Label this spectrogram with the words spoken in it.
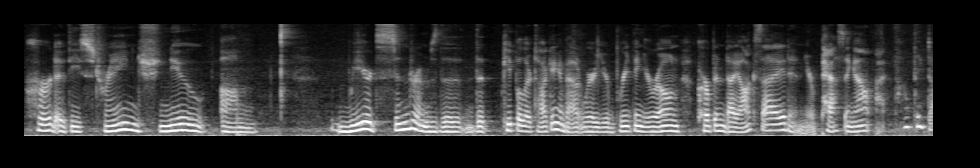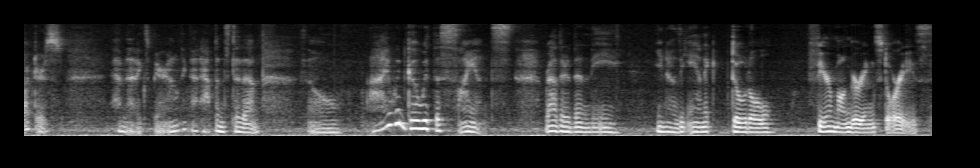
heard of these strange new um, weird syndromes that people are talking about where you're breathing your own carbon dioxide and you're passing out. I don't think doctors have that experience. I don't think that happens to them. So I would go with the science rather than the, you know, the anecdotal fear mongering stories.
